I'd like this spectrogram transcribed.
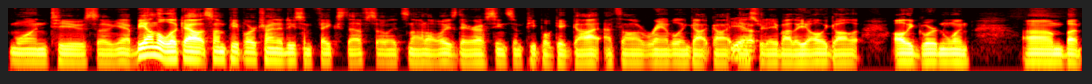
one too. So yeah, be on the lookout. Some people are trying to do some fake stuff, so it's not always there. I've seen some people get got. I saw a rambling got got Yep. yesterday by the Ollie Goll- Ollie Gordon one. Um, but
